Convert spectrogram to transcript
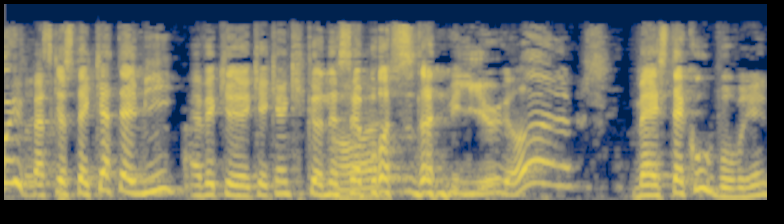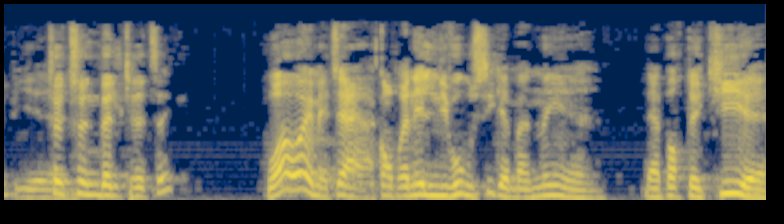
oui, tu parce que c'était quatre amis avec euh, quelqu'un qui connaissait Ah ouais. pas ça dans le milieu. Ouais. Mais c'était cool pour vrai. Puis, euh, T'as-tu une belle critique? ouais, ouais, mais tu comprenait le niveau aussi qu'à un moment donné, euh, n'importe qui euh,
